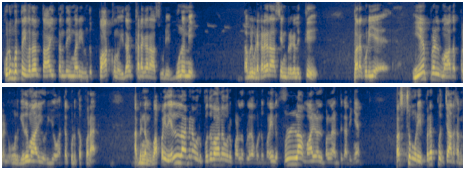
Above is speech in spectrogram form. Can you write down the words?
குடும்பத்தை இவர்தான் தாய் தந்தை மாதிரி இருந்து பார்க்கணும். இதான் கடகராசியுடைய குணமே. அப்படிப்பட்ட கடகராசி என்பவர்களுக்கு வரக்கூடிய ஏப்ரல் மாத பலன். உங்களுக்கு எது மாதிரி ஒரு யோகத்தை கொடுக்க போறார்? அப்படின்னு நம்ம பார்ப்போம். இது எல்லாமே நான் ஒரு பொதுவான ஒரு பலனுக்குள்ள தான் கொண்டு போகிறேன் இது ஃபுல்லா வாழ்நாள் பலன் எடுத்துக்காதீங்க. ஃபர்ஸ்ட் உங்களுடைய பிறப்பு ஜாதகம்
